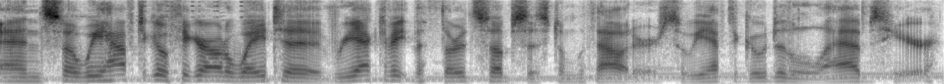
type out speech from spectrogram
And so we have to go figure out a way to reactivate the third subsystem without her. So we have to go to the labs here.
